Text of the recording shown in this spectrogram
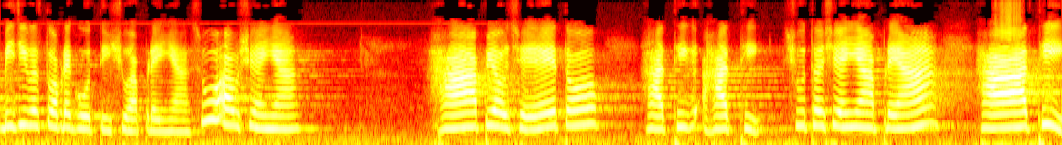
બીજી વસ્તુ આપણે ગોતીશું આપણે અહીંયા. શું આવશે અહીંયા? હા આપ્યો છે તો હાથી હાથી. શું થશે અહીંયા આપણે આ? હાથી.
